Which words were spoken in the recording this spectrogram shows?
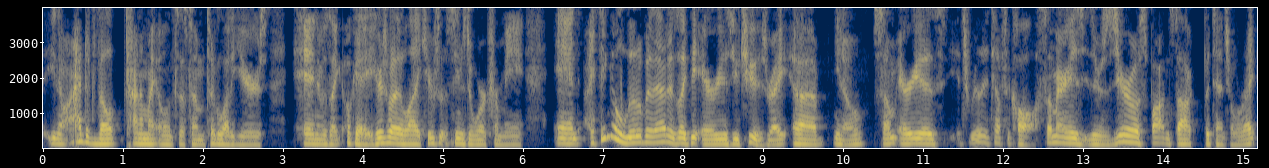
you know, I had to develop kind of my own system. Took a lot of years. And it was like, okay, here's what I like. Here's what seems to work for me. And I think a little bit of that is like the areas you choose, right? Uh, you know, some areas it's really tough to call. Some areas there's zero spot and stock potential, right?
